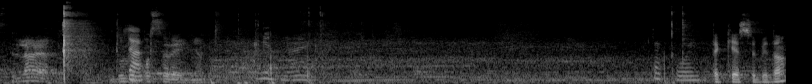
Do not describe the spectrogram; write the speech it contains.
стріляє дуже Так. посередньо. Не знаю. Такой. Таке собі, так?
